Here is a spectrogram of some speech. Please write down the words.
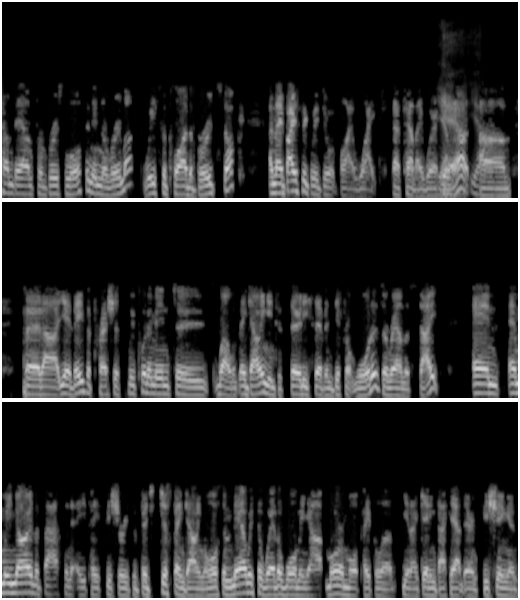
come down from Bruce Lawson in the Narooma. We supply the brood stock, and they basically do it by weight. That's how they work it out. yeah. Um, but uh, yeah, these are precious. We put them into well, they're going into 37 different waters around the state. And and we know the bass and EP fisheries have just been going awesome. Now with the weather warming up, more and more people are you know getting back out there and fishing, and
